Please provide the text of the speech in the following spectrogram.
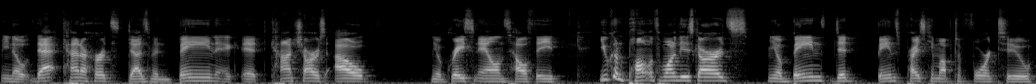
you know that kind of hurts Desmond Bane. It, it Konchar's out. You know Grayson Allen's healthy. You can punt with one of these guards. You know Bane's did Bane's price came up to four two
